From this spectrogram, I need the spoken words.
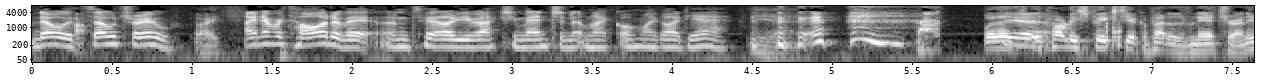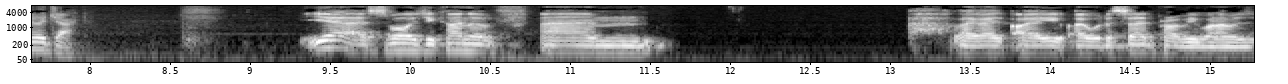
no, it's so true. Like- I never thought of it until you've actually mentioned it. I'm like, oh my god, yeah. Yeah. But it, Yeah. it probably speaks to your competitive nature anyway, Jack. Yeah, I suppose you kind of um, like I, I, I would have said probably when I was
